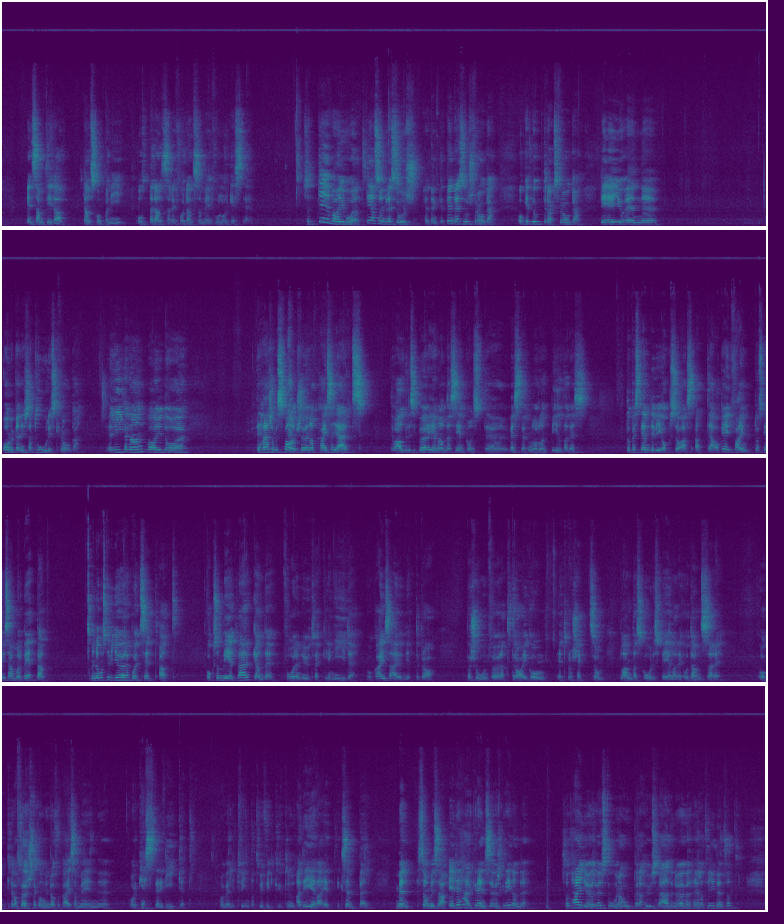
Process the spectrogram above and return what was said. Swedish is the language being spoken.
en samtida danskompani, åtta dansare, får dansa med en full orkester. Så det var ju vårat, det är alltså en resurs helt enkelt, en resursfråga och en uppdragsfråga. Det är ju en eh, organisatorisk fråga. Likadan var ju då eh, det här som är Svansjön av Kajsa Giertz det var alldeles i början av när scenkonst eh, Västernorrland bildades. Då bestämde vi också att, att ja, okej, okay, fine, då ska vi samarbeta. Men då måste vi göra på ett sätt att också medverkande får en utveckling i det. Och Kajsa är ju en jättebra person för att dra igång ett projekt som blandar skådespelare och dansare. Och det var första gången då för Kajsa med en eh, orkester i diket Det var väldigt fint att vi fick addera ett exempel. Men som vi sa, är det här gränsöverskridande? Sånt här gör väl stora operahus världen över hela tiden. Så att,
